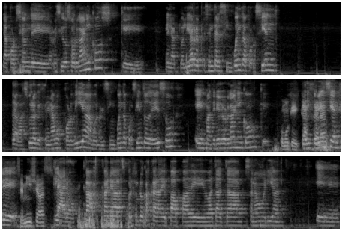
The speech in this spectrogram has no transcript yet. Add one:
la porción de residuos orgánicos, que en la actualidad representa el 50% de la basura que generamos por día, bueno, el 50% de eso es material orgánico, que, como que la diferencia entre semillas, claro, cáscaras, por ejemplo, cáscara de papa, de batata, zanahoria, eh,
